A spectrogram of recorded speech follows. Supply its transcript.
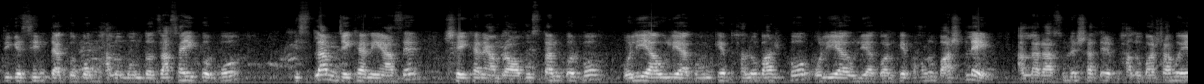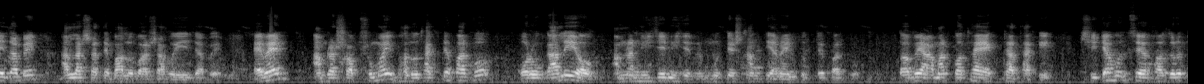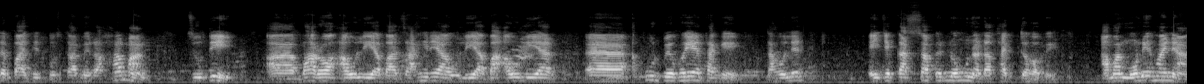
দিকে চিন্তা করব, ভালো মন্দ যাচাই করব। ইসলাম যেখানে আছে, সেইখানে আমরা অবস্থান করব। অলিয়া উলিয়াগণকে ভালোবাসবো। অলিয়া উলিয়াগণকে ভালোবাসলে আল্লাহ রাসুলের সাথে ভালোবাসা হয়ে যাবে, আল্লাহর সাথে ভালোবাসা হয়ে যাবে। এবং আমরা সব সময় ভালো থাকতে পারব। পরকালেও আমরা নিজে নিজের মধ্যে শান্তি আনায়ন করতে পারব। তবে আমার কথা একটা থাকে, সেটা হচ্ছে হজরতে বাজিদ মুস্তামি রহমান যদি বারো আউলিয়া বা জাহিরে আউলিয়া বা আউলিয়ার পূর্বে হয়ে থাকে, তাহলে এই যে কাশ্যাপের নমুনাটা থাকতে হবে। আমার মনে হয় না,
